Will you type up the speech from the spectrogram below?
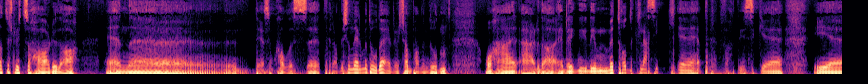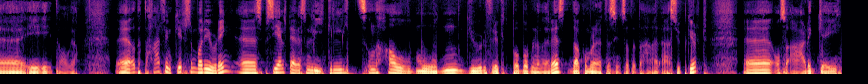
og til slutt så har du da en eh, det som kalles eh, tradisjonell metode, eller champagnemetoden. Og her er det da Eller Metode Classic heter faktisk eh, i, eh, i, i, Italia. Eh, og dette her funker som bare juling. Eh, spesielt dere som liker litt sånn halvmoden gul frukt på boblene deres. Da kommer dere til å synes at dette her er superkult. Eh, og så er det gøy.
